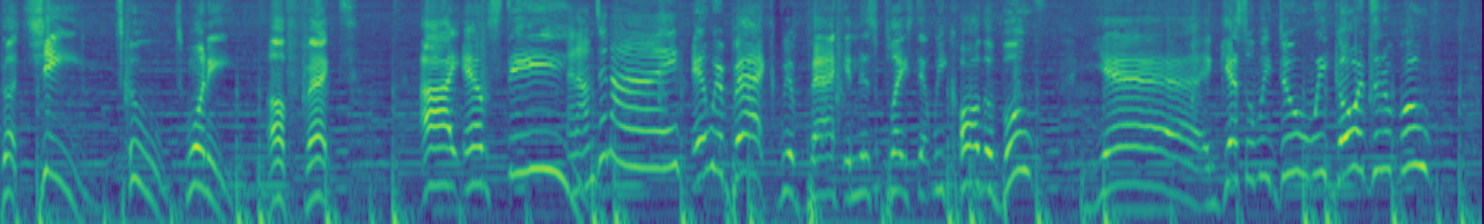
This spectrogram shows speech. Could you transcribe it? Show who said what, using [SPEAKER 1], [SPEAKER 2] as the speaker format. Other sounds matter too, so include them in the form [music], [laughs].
[SPEAKER 1] the G220 effect. I am Steve.
[SPEAKER 2] And I'm Denai.
[SPEAKER 1] And we're back. We're back in this place that we call the booth. Yeah. And guess what we do when we go into the booth?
